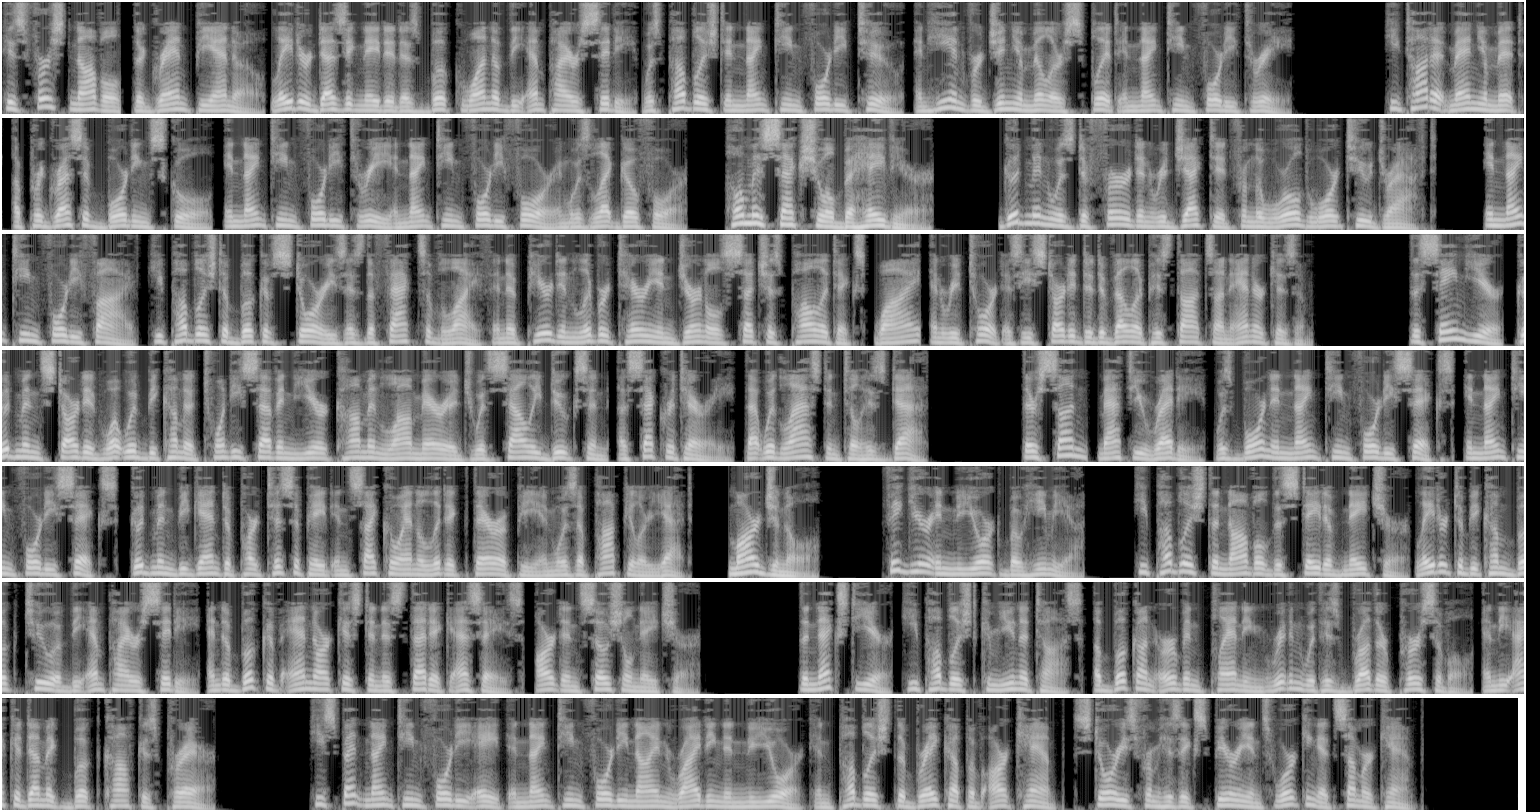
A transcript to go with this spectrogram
His first novel, The Grand Piano later designated as Book One of The Empire City was published in 1942, and he and Virginia Miller split in 1943. He taught at Manumit, a progressive boarding school, in 1943 and 1944 and was let go for homosexual behavior. Goodman was deferred and rejected from the World War II draft. In 1945, he published a book of stories as The Facts of Life and appeared in libertarian journals such as Politics, Why, and Retort as he started to develop his thoughts on anarchism. The same year, Goodman started what would become a 27-year common-law marriage with Sally Duchsten, a secretary, that would last until his death. Their son, Matthew Ready, was born in 1946. In 1946, Goodman began to participate in psychoanalytic therapy and was a popular yet marginal figure in New York Bohemia. He published the novel The State of Nature later to become Book Two of The Empire City and a book of anarchist and aesthetic essays, Art and Social Nature. The next year, he published Communitas, a book on urban planning written with his brother Percival, and the academic book Kafka's Prayer. He spent 1948 and 1949 writing in New York and published The Breakup of Our Camp, stories from his experience working at summer camp.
